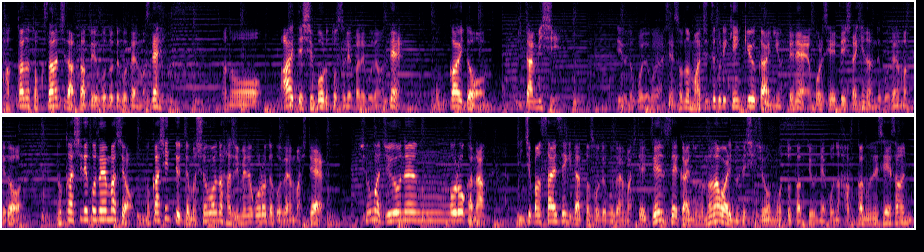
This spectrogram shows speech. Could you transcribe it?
発火の特産地だったということでございますね。あのあえて絞るとすればでございますね。北海道北見市っていうところでございましてそのまちづくり研究会によってねこれ制定した日なんでございますけど昔でございますよ昔って言っても昭和の初めの頃でございまして昭和14年頃かな一番最盛期だったそうでございまして全世界の7割の、ね、市場を持っとったっていうねこの発火の、ね、生産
